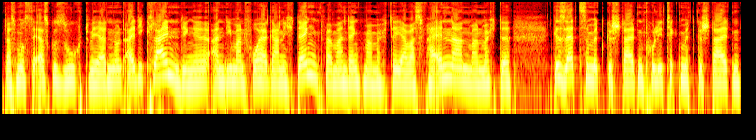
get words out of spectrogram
das musste erst gesucht werden und all die kleinen Dinge, an die man vorher gar nicht denkt, weil man denkt, man möchte ja was verändern, man möchte Gesetze mitgestalten, Politik mitgestalten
